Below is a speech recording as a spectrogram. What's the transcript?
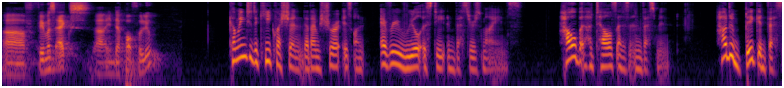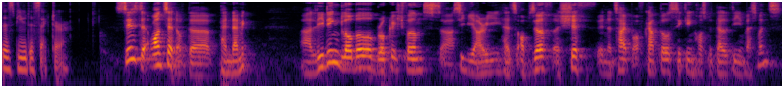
uh, famous acts uh, in their portfolio. Coming to the key question that I'm sure is on every real estate investor's minds. How about hotels as an investment? How do big investors view the sector? Since the onset of the pandemic, uh, leading global brokerage firms, uh, CBRE, has observed a shift in the type of capital seeking hospitality investments.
